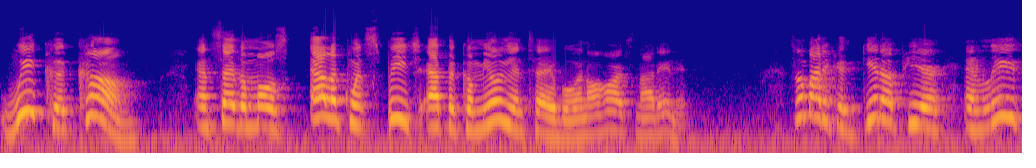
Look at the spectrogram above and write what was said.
we could come and say the most eloquent speech at the communion table and our heart's not in it. Somebody could get up here and lead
